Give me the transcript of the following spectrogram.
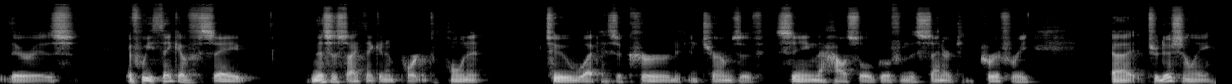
there is if we think of, say, this is, I think, an important component to what has occurred in terms of seeing the household go from the center to the periphery. Uh, traditionally,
